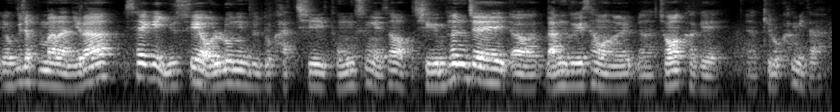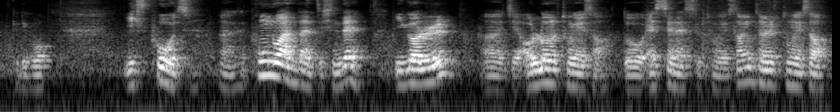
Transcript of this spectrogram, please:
연구자뿐만 아니라 세계 유수의 언론인들도 같이 동승해서 지금 현재 어, 남극의 상황을 어, 정확하게 어, 기록합니다. 그리고 어, 폭로한다는 뜻인데 이거를 어, 이제 언론을 통해서 또 SNS를 통해서 인터넷을 통해서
